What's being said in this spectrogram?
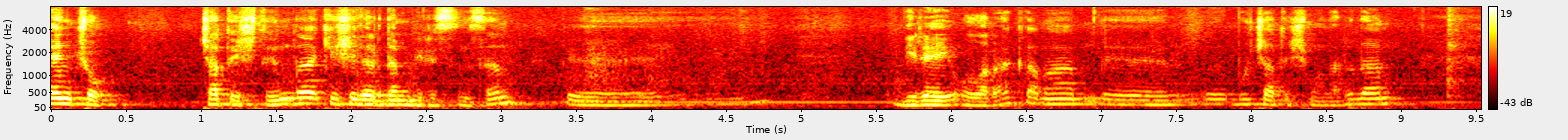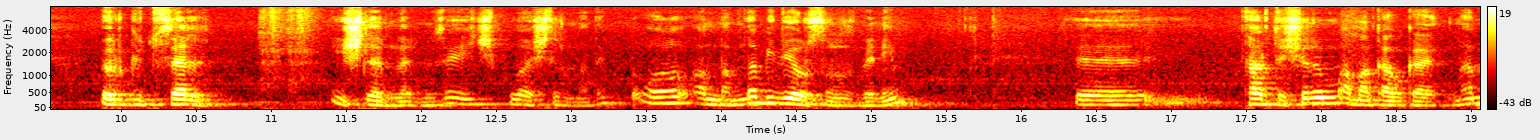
En çok çatıştığında kişilerden birisin sen. E, birey olarak ama e, bu çatışmaları da örgütsel işlemlerimize hiç bulaştırmadık. O anlamda biliyorsunuz benim. E, tartışırım ama kavga etmem.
